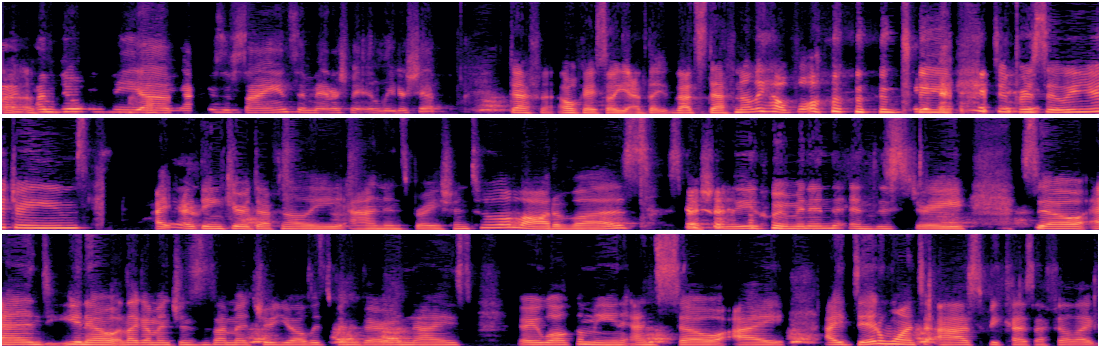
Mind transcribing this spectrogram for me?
I'm, I'm doing the uh, Masters of Science in Management and Leadership. Definitely. Okay, so yeah, that's definitely helpful to to pursuing your dreams. I, I, think you're definitely an inspiration to a lot of us, especially women in the industry. So, and you know, like I mentioned, since I met you, you always been very nice, very welcoming, and so I, I did want to ask because I feel like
